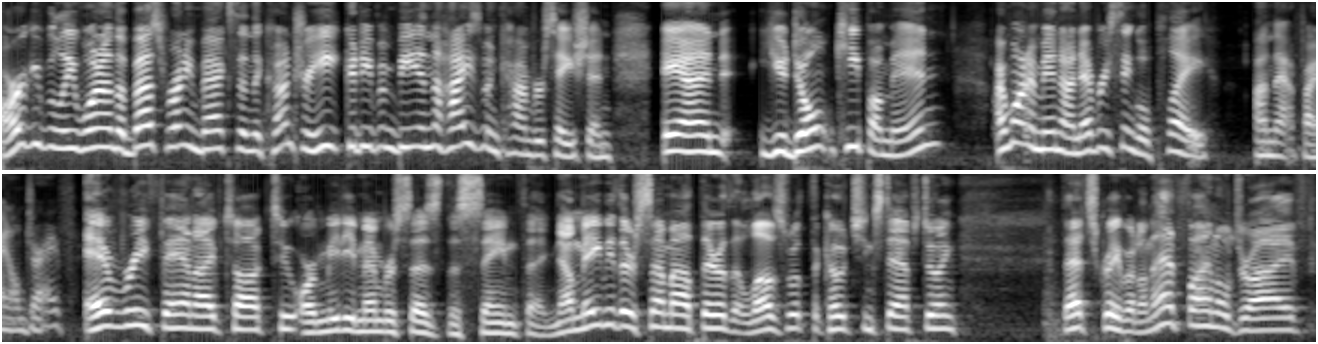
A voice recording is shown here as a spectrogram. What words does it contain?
arguably one of the best running backs in the country. He could even be in the Heisman conversation, and you don't keep him in. I want him in on every single play on that final drive. Every fan I've talked to or media member says the same thing. Now, maybe there's some out there that loves what the coaching staff's doing. That's great. But on that final drive,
